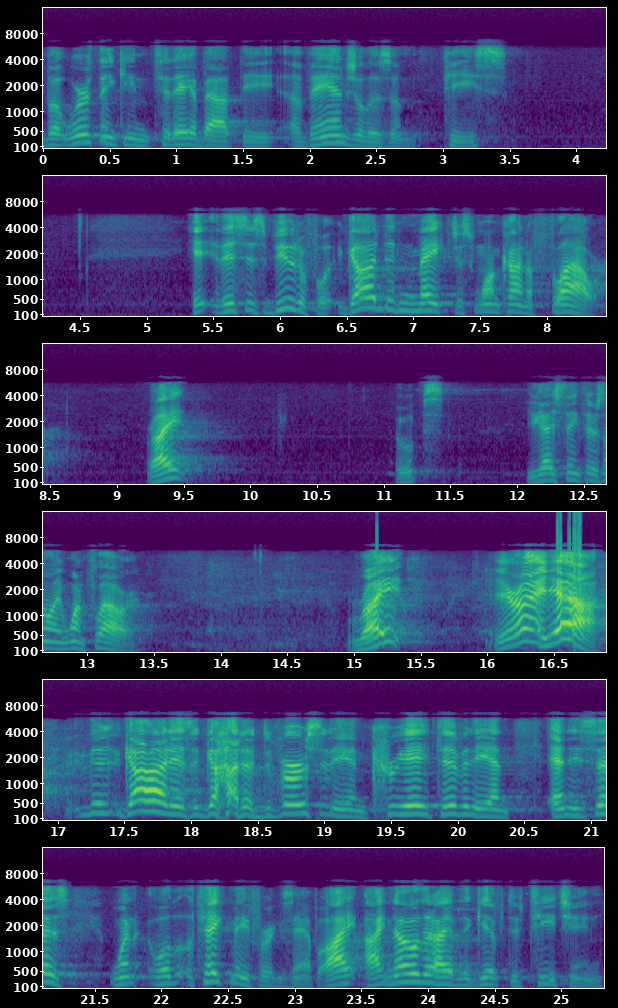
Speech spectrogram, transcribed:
but we're thinking today about the evangelism piece. It, this is beautiful. God didn't make just one kind of flower, right? Oops. You guys think there's only one flower? Right? You're right, yeah. God is a God of diversity and creativity. And, and He says, when, well, take me for example. I, I know that I have the gift of teaching,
